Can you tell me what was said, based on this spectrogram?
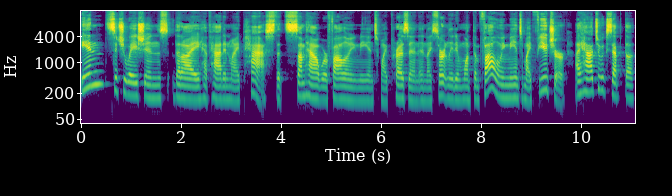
in situations that I have had in my past that somehow were following me into my present, and I certainly didn't want them following me into my future, I had to accept the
